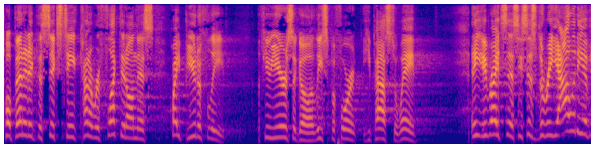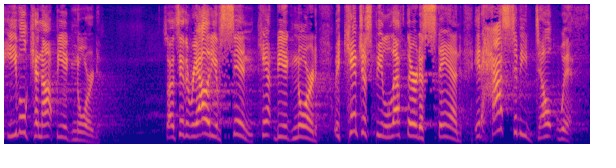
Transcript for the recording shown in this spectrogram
Pope Benedict XVI kind of reflected on this quite beautifully a few years ago, at least before he passed away. And he, writes this He says, The reality of evil cannot be ignored. So I would say the reality of sin can't be ignored. It can't just be left there to stand. It has to be dealt with.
